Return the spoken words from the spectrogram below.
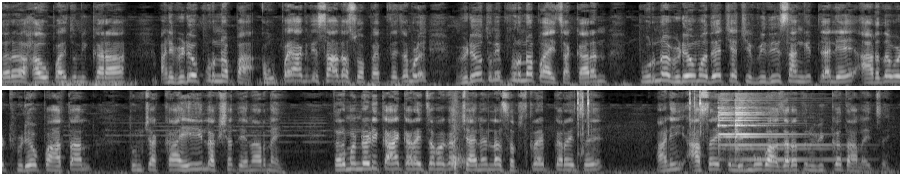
तर हा उपाय तुम्ही करा. आणि व्हिडिओ पूर्ण पहा. उपाय अगदी साधा सोपा आहे. त्याच्यामुळे व्हिडिओ तुम्ही पूर्ण पाहायचा. कारण पूर्ण व्हिडिओमध्येच याची विधी सांगितलेली आहे. अर्धवट व्हिडिओ पाहताल तुमच्या काहीही लक्षात येणार नाही. तर मंडळी काय करायचं बघा? चॅनलला सबस्क्राईब करायचं आहे आणि असा एक लिंबू बाजारातून विकत आणायचं आहे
